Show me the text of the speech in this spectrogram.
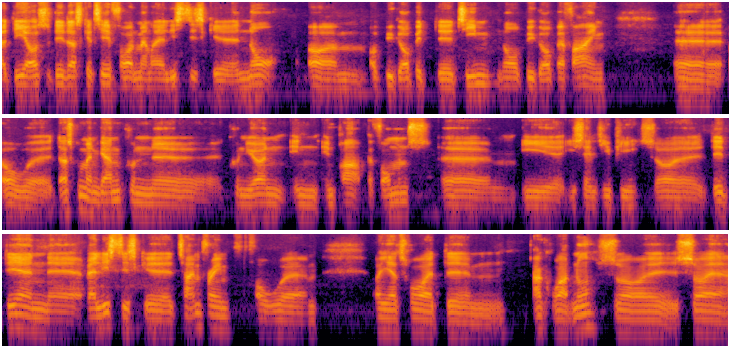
og det er også det, der skal til for, at man realistisk øh, når at, at bygge op et øh, team, når at bygge op erfaring. Øh, og øh, der skulle man gerne kunne, øh, kunne gøre en, en, en bra performance øh, i, i CLGP. Så øh, det, det er en øh, realistisk øh, timeframe, og, øh, og jeg tror, at øh, akkurat nu, så, øh, så er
